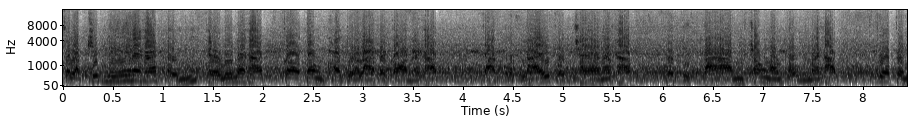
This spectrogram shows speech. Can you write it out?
สำหรับคลิปนี้นะครับ ผมเทลลุนะครับ ก็ต้องขอตัวลาไปก่อนนะครับฝากกดไลค์กดแชร์นะครับ กดติดตามช่องของผมนะครับ เพื่อเป็น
